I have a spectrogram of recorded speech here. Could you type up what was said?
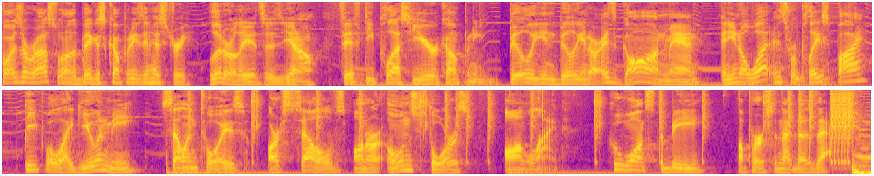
Toys R Us, one of the biggest companies in history. Literally, it's a, you know, 50 plus year company, billion, billion dollar. It's gone, man. And you know what? It's replaced by people like you and me selling toys ourselves on our own stores online. Who wants to be a person that does that?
